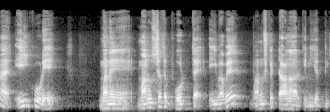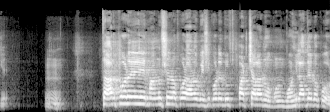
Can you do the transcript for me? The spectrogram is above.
হ্যাঁ এই করে মানে মানুষ যাতে ভোট দেয়, এইভাবে মানুষকে টানা আর কি নিজের দিকে, হুম? তারপরে মানুষের ওপর আরও বেশি করে লুটপাট চালানো, মহিলাদের ওপর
